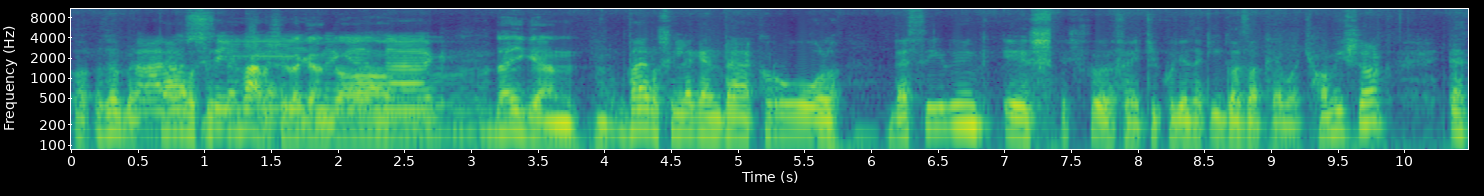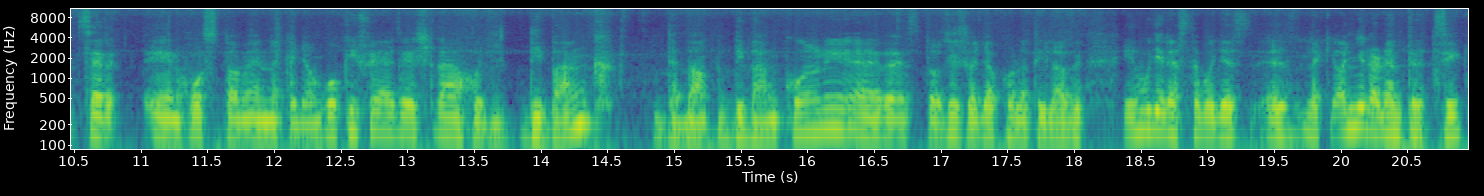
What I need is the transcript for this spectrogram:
az örben, Városi- városi, Városi legenda, legendák. de igen, városi legendákról beszélünk, és, és fölfejtjük, hogy ezek igazak-e vagy hamisak. Egyszer én hoztam ennek egy angol kifejezést rá, hogy debunk debunkolni, erre ezt az is, hogy gyakorlatilag én úgy éreztem, hogy ez, ez neki annyira nem tetszik,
